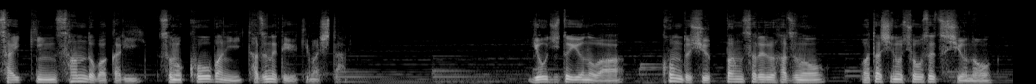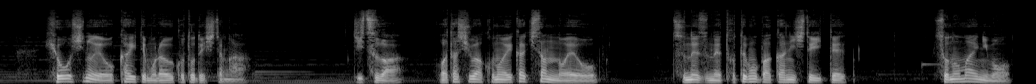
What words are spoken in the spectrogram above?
最近3度ばかりその工場に訪ねて行きました。用事というのは今度出版されるはずの私の小説集の表紙の絵を描いてもらうことでしたが実は私はこの絵描きさんの絵を常々とても馬鹿にしていてその前にも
